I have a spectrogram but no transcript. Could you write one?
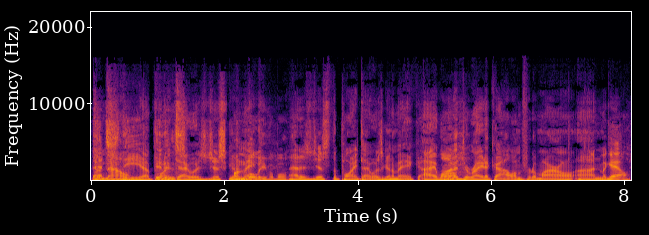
That's now, the uh, point I was just going to make. unbelievable. That is just the point I was going to make. I wanted Oh. to write a column for tomorrow on Miguel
